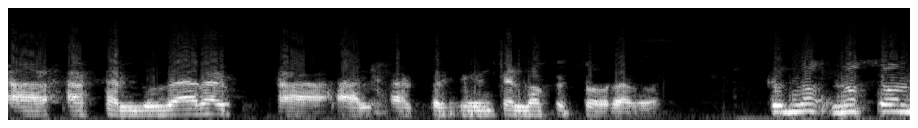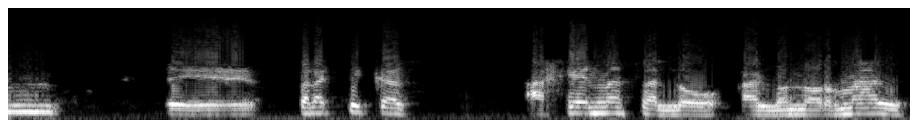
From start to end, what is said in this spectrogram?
a, saludar al, presidente López Obrador. no, no son eh, prácticas ajenas a lo, a lo normal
